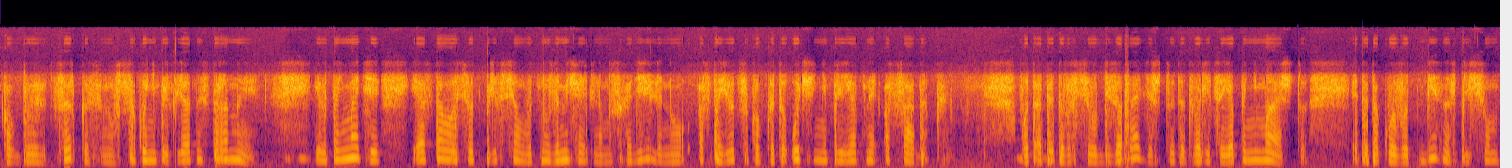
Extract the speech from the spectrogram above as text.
как бы церковь ну, с такой неприглядной стороны. И вы понимаете, и осталось вот при всем, вот, ну, замечательно мы сходили, но остается какой-то очень неприятный осадок. Вот от этого всего безобразия, что это творится. Я понимаю, что это такой вот бизнес, причем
